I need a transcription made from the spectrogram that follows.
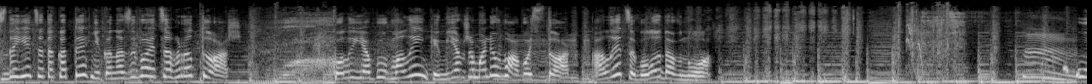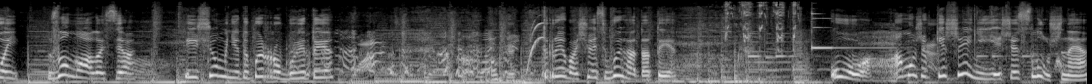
Здається, така техніка називається гратаж. Коли я був маленьким, я вже малював ось так, але це було давно. Ой, зламалася. І що мені тепер робити? Okay. Треба щось вигадати. О, а може в кишені є щось слушне?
